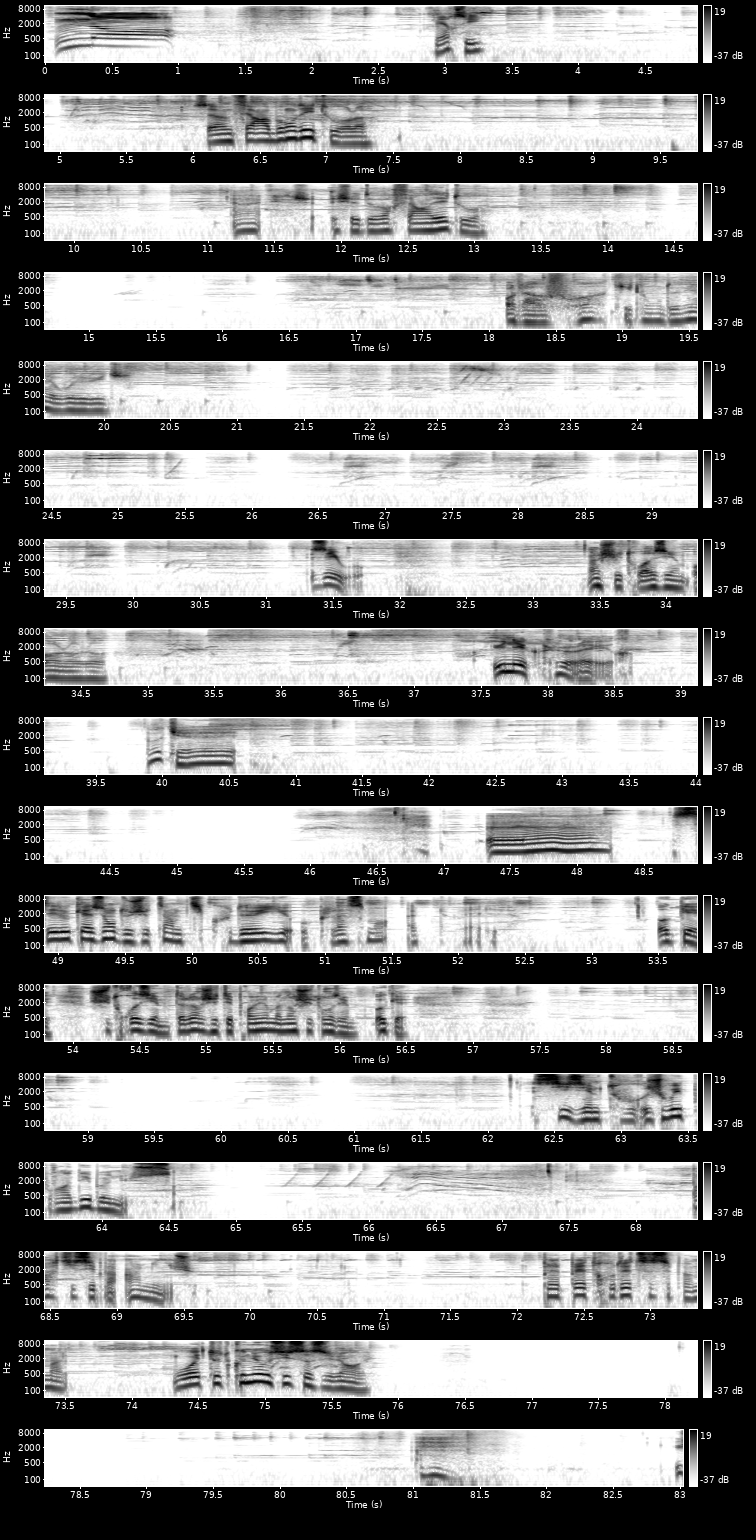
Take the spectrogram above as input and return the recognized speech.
Non Merci. Ça va me faire un bon détour là. Ouais, je, vais devoir faire un détour. Oh la voix qu'ils l'ont donnée à Waluigi. Ah, je suis troisième. Oh là là. Une éclair. Ok. Euh, c'est l'occasion de jeter un petit coup d'œil au classement actuel. Ok, je suis troisième. Tout à l'heure j'étais premier, maintenant je suis troisième. Ok. Sixième tour, joué pour un des bonus. Participe à un mini-jeu. Pépette, roulette, ça c'est pas mal. Ouais, tout connu aussi, ça c'est bien, ouais.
